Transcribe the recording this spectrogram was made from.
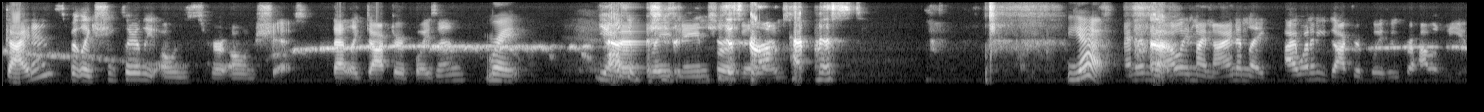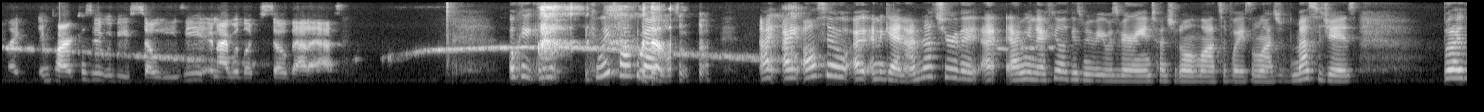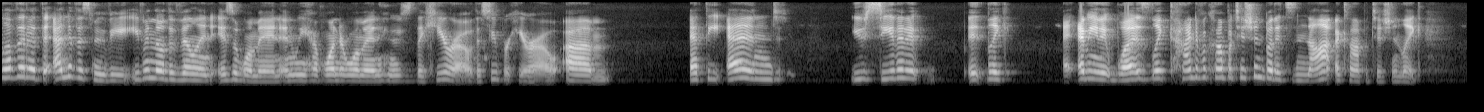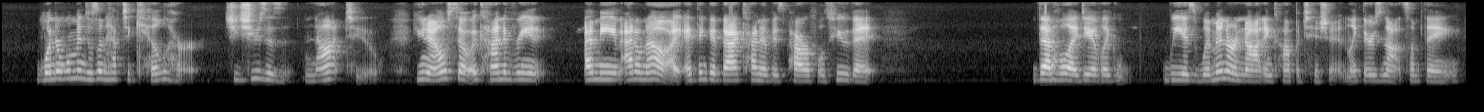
guidance, but like she clearly owns her own shit. That like Doctor Poison. Right. Yeah, she's, a, she's a strong chemist. Yeah. And then now in my mind, I'm like, I want to be Doctor Poison for Halloween. Like in part because it would be so easy, and I would look so badass. Okay, can we, can we talk about? I, I also I, and again I'm not sure that I, I mean I feel like this movie was very intentional in lots of ways and lots of messages, but I love that at the end of this movie, even though the villain is a woman and we have Wonder Woman who's the hero, the superhero, um, at the end, you see that it, it like, I mean, it was like kind of a competition, but it's not a competition. Like, Wonder Woman doesn't have to kill her. She chooses not to, you know? So it kind of re, I mean, I don't know. I, I think that that kind of is powerful too, that, that whole idea of like, we as women are not in competition. Like, there's not something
